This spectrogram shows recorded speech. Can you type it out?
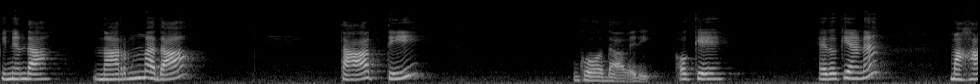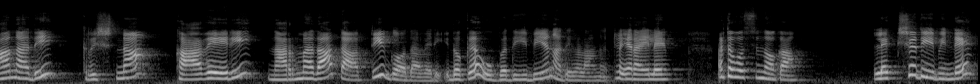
പിന്നെന്താ? നർമ്മദ താപ്തി ഗോദാവരി. ഓക്കെ. ഏതൊക്കെയാണ്? മഹാനദി കൃഷ്ണ കാവേരി നർമ്മദ താപ്തി ഗോദാവരി. ഇതൊക്കെ ഉപദ്വീപീയ നദികളാണ്. ക്ലിയർ ആയില്ലേ? അടുത്ത ക്വസ്റ്റ്യൻ നോക്കാം. ലക്ഷദ്വീപിന്റെ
